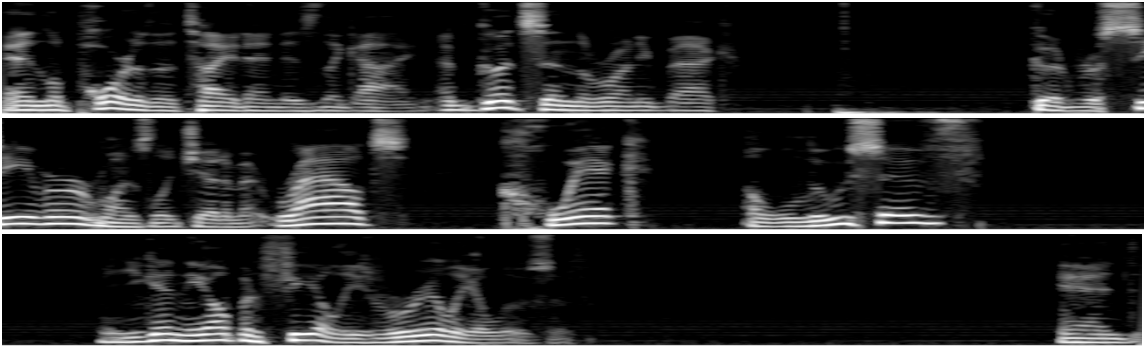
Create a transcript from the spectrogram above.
And Laporta, the tight end, is the guy. A Goodson, the running back, good receiver, runs legitimate routes, quick, elusive. I mean, you get in the open field, he's really elusive. And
